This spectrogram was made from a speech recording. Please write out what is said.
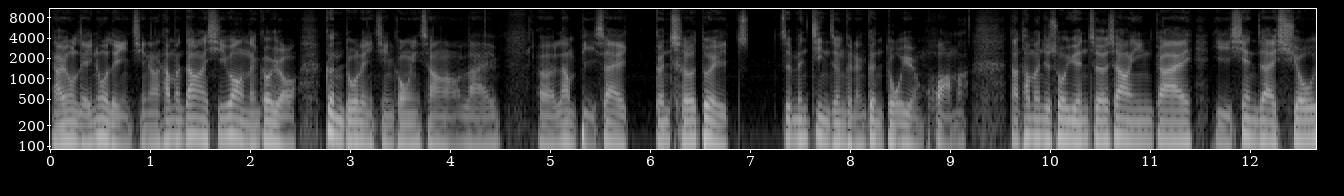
然后用雷诺的引擎，然后他们当然希望能够有更多的引擎供应商哦，来呃让比赛跟车队。这边竞争可能更多元化嘛？那他们就说，原则上应该以现在修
